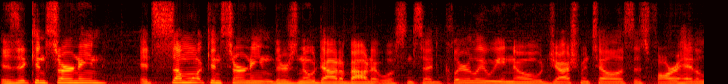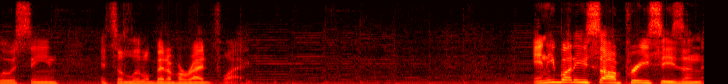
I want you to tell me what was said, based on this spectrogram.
Is it concerning? It's somewhat concerning. There's no doubt about it. Wolfson said, clearly we know Josh Metellus is far ahead of Lewis Cine. It's a little bit of a red flag. Anybody who saw preseason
